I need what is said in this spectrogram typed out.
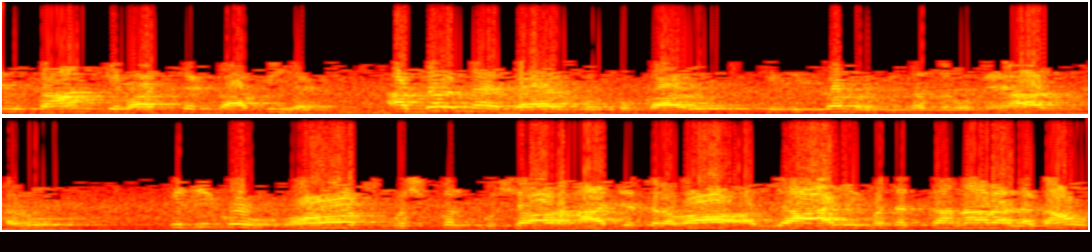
انسان کے واسطے کافی ہے۔ اگر میں غیر کو پکاروں، کسی قبر کی نظر و نیاز کروں، کسی کو غوث، مشکل کشار حاجت روا اور یا عالی مدد کا نعرہ لگاؤں،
